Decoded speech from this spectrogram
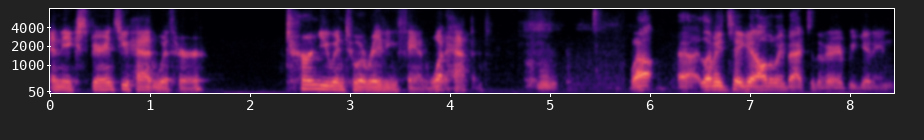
and the experience you had with her turn you into a raving fan? What happened? Well, uh, let me take it all the way back to the very beginning.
